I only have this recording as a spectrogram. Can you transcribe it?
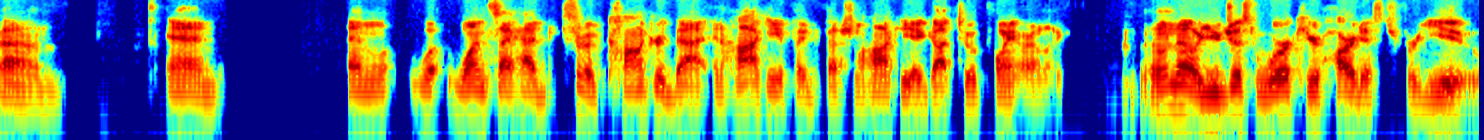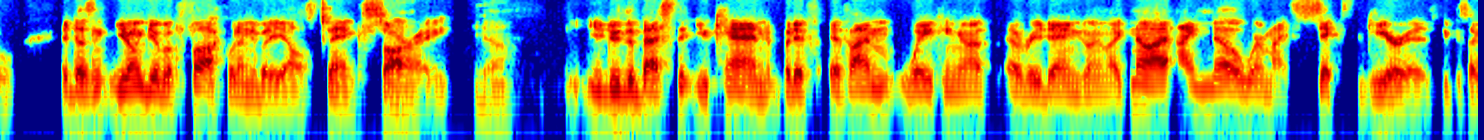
Um, and and w- once I had sort of conquered that in hockey, I played professional hockey. I got to a point where I'm like, oh no, you just work your hardest for you. It doesn't. You don't give a fuck what anybody else thinks. Sorry Yeah. you do the best that you can but if if i'm waking up every day and going like no i, I know where my sixth gear is because i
